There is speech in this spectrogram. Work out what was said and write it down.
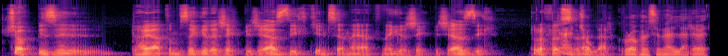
çok bizi hayatımıza girecek bir cihaz değil. Kimsenin hayatına girecek bir cihaz değil. Yani Profesyoneller. çok profesyoneller evet.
